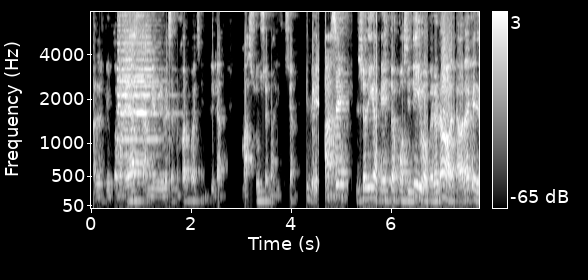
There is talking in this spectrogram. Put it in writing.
para las criptomonedas también mil veces mejor, porque se implican más uso y más difusión. Que hace yo diga que esto es positivo, pero no, la verdad que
